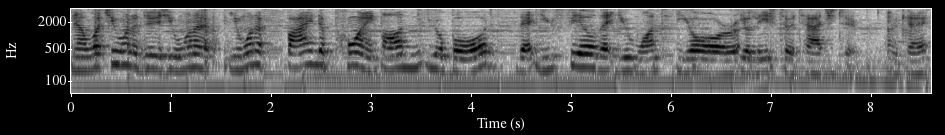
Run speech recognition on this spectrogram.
Now what you want to do is you want to you want to find a point on your board that you feel that you want your your leash to attach to okay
